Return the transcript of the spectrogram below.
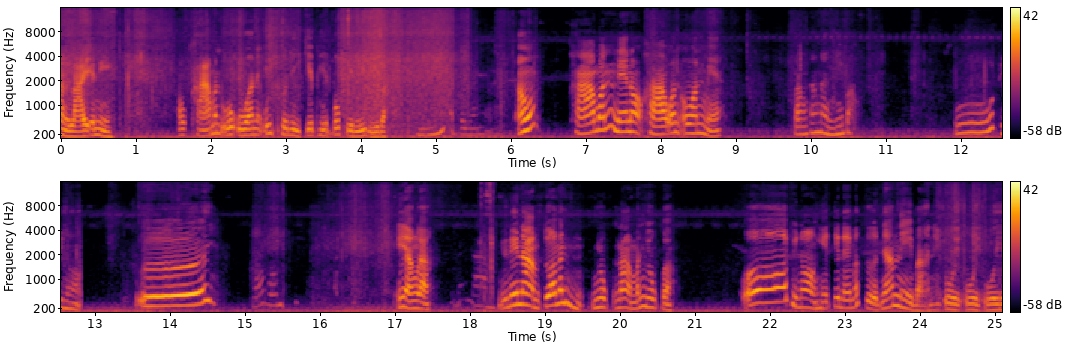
นั่นหลายอันนี้ เอาขามันอ้วนๆเนี่ยอุ้ยตัวนี้เก็บเห็ดบ่เป็นนี่ดีป่ะเอาไปยังไงเอาขามันแม่เนาะขาอ่อนๆแม่ฟังทั้งนั้นนี่ป่ะโอ้พี่น้องเอ้ยอีหยังล่ะ อยู่ในน้ำตัวมันยุบน้ำมันยุบอะโอ้ยพี่น้องเห็ดจังไดมาเกิดย้ำนี่บ้านนี่โอ้ยโอ้ยโอ้ย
